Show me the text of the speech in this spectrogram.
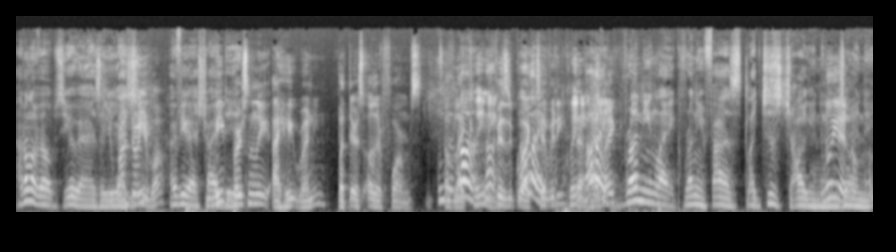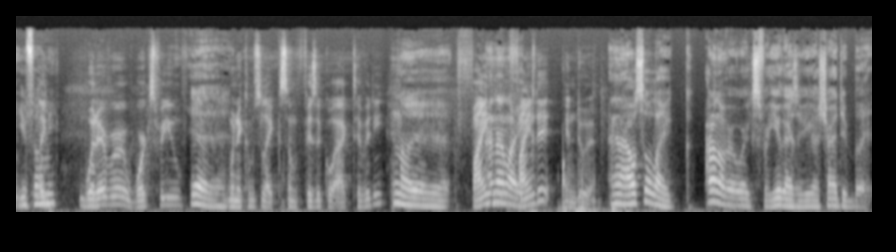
I don't know if it helps you guys. Or You you, run guys, during your block? Have you guys tried me it? personally, I hate running, but there's other forms of not- like Cleaning. physical not like- activity Cleaning. that Not I like, like. running, like running fast, like just jogging and No, yeah, no, enjoying it. You feel like, me? Whatever works for you Yeah. when it comes to like some physical activity, No, yeah, yeah. find And then, like- find it and do it. And I also like I don't know if it works for you guys if you guys tried it, but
